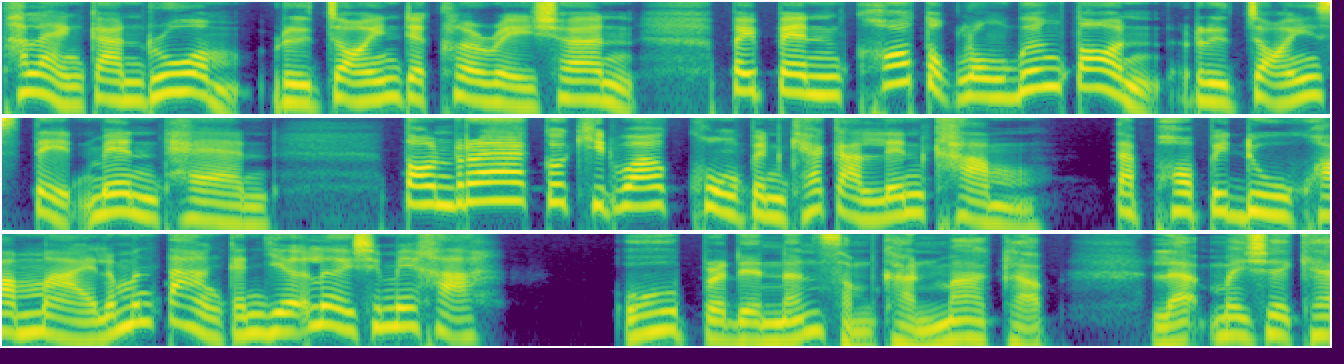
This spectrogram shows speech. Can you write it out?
แถลงการร่วม หรือ joint declaration ไปเป็นข้อตกลงเบื้องต้น หรือ joint statement แทน ตอนแรกก็คิดว่าคงเป็นแค่การเล่นคำแต่พอไปดูความหมายแล้วมันต่างกันเยอะเลยใช่ไหมคะ โอ้ ประเด็นนั้นสำคัญมากครับ และไม่ใช่แค่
